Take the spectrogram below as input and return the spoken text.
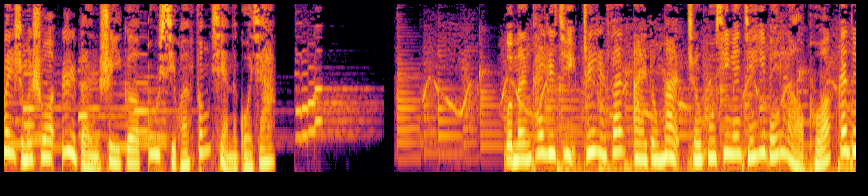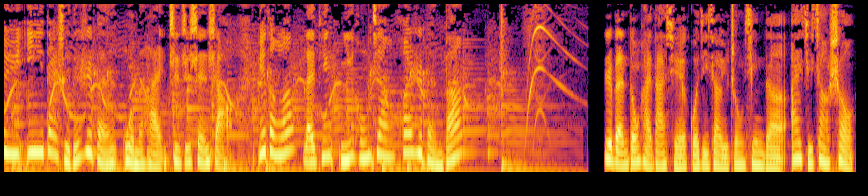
为什么说日本是一个不喜欢风险的国家？我们看日剧、追日番、爱动漫，称呼新垣结衣为“老婆”，但对于一衣带水的日本，我们还知之甚少。别等了，来听霓虹酱画日本吧。日本东海大学国际教育中心的埃及教授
